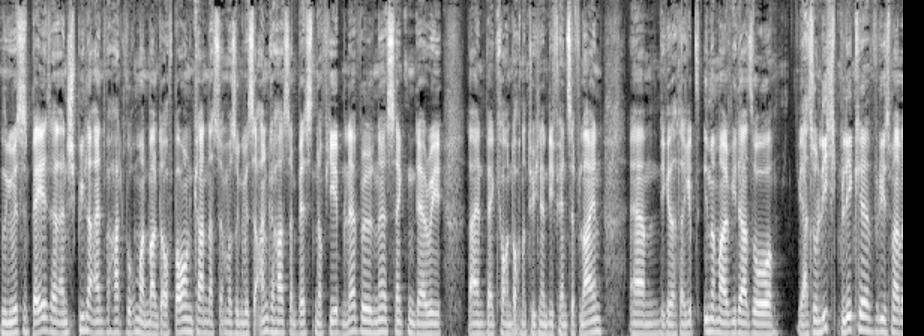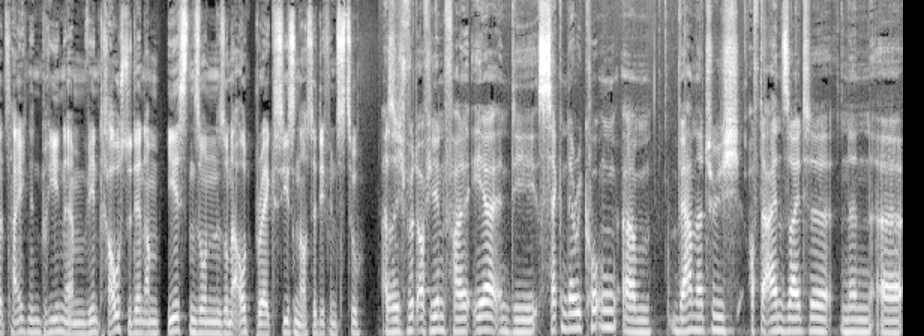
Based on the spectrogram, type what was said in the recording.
so ein gewisses Baseline an Spieler einfach hat, worum man mal drauf bauen kann, dass du einfach so gewisse Anker hast, am besten auf jedem Level, ne, Secondary, Linebacker und auch natürlich eine Defensive Line. Ähm, wie gesagt, da gibt's immer mal wieder so ja, so Lichtblicke würde ich es mal bezeichnen, Brien. Ähm, wen traust du denn am ehesten so, ein, so eine Outbreak-Season aus der Defense zu? Also ich würde auf jeden Fall eher in die Secondary gucken. Ähm, wir haben natürlich auf der einen Seite einen äh,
